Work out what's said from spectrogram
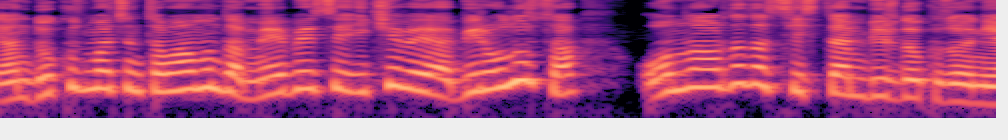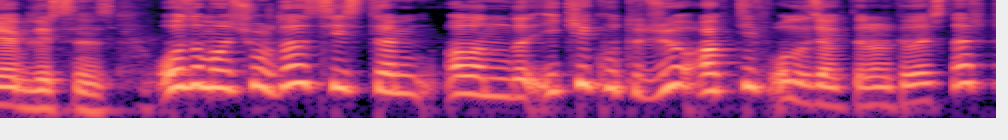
yani 9 maçın tamamında MBS 2 veya 1 olursa onlarda da sistem 1.9 oynayabilirsiniz. O zaman şurada sistem alanında iki kutucu aktif olacaktır arkadaşlar.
